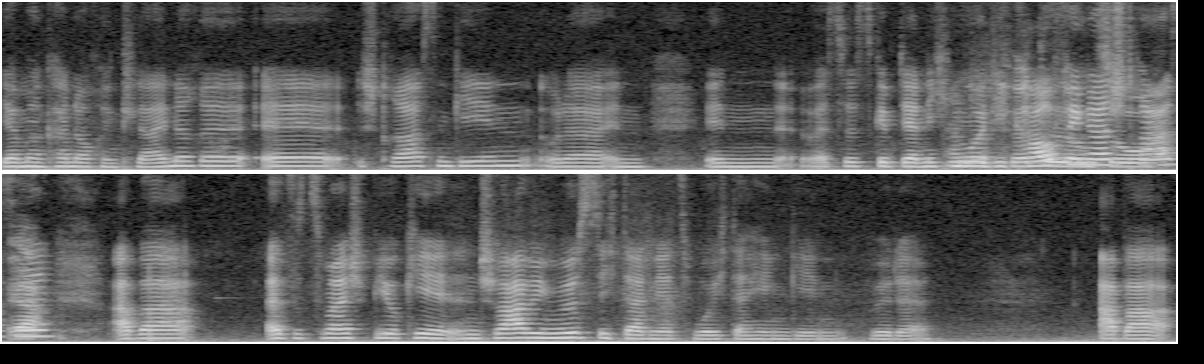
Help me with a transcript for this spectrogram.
ja, man kann auch in kleinere äh, Straßen gehen oder in, in, weißt du, es gibt ja nicht nur die Viertel Kaufingerstraße, so, ja. aber also zum Beispiel, okay, in Schwabing wüsste ich dann jetzt, wo ich da hingehen würde. Aber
